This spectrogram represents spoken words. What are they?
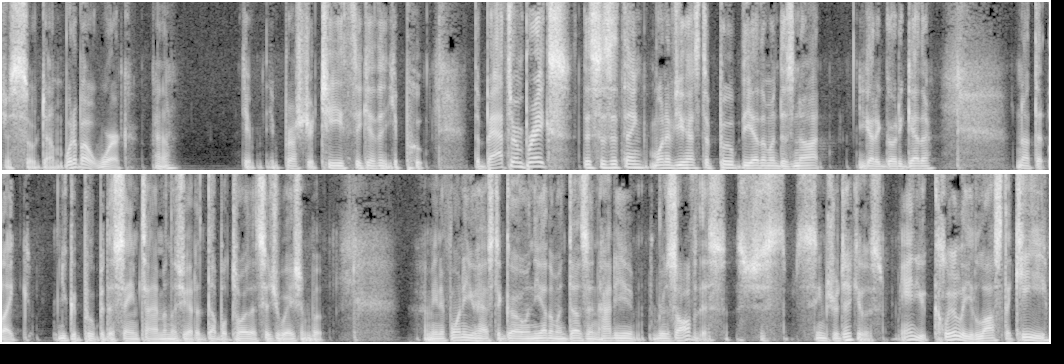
Just so dumb. What about work? Huh? You, you brush your teeth together. You poop. The bathroom breaks. This is a thing. One of you has to poop. The other one does not. You got to go together. Not that like you could poop at the same time unless you had a double toilet situation, but I mean, if one of you has to go and the other one doesn't, how do you resolve this? It just seems ridiculous. And you clearly lost the key.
